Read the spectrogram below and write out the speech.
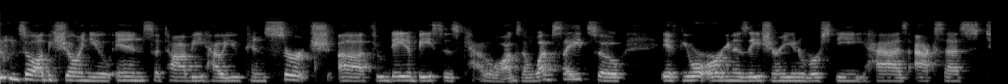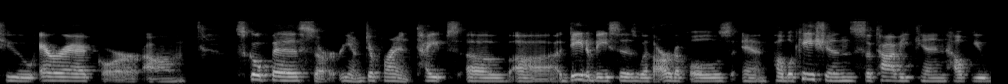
so I'll be showing you in Citavi how you can search uh, through databases, catalogs, and websites. So if your organization or university has access to ERIC or um, Scopus or you know different types of uh, databases with articles and publications, Citavi can help you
